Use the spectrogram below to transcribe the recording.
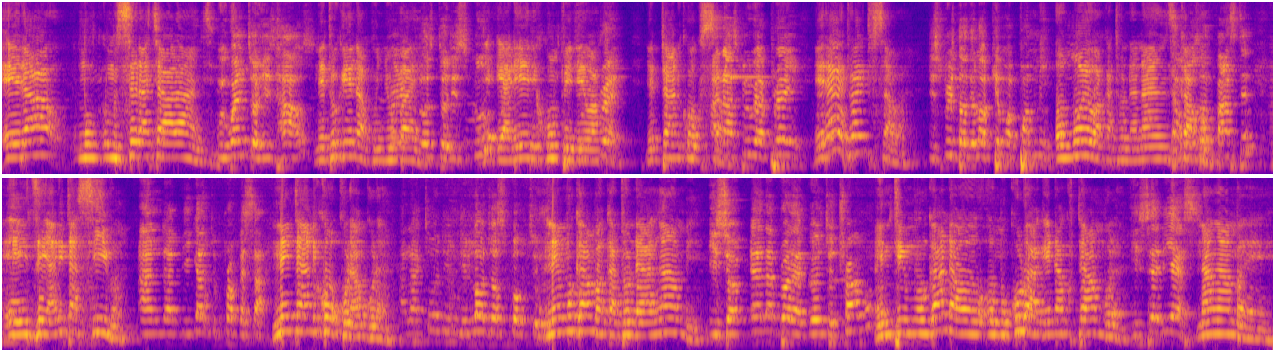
era mu mu kiseera kya langi we went to his house, ne tugenda ku nyumba ye. yali eri kumpi n'ewaka Pray. ne tutandika And okusaba we era bwe twali tusaba The Spirit of the Lord came upon me. That was a fasting. Eh, and I uh, began to prophesy. And I told him the Lord just spoke to me. omwoyo wa katonda nanzikako nze yali tasiiba netandika okulagula ne mugamba katonda yaŋambye nti muganda omukulu agenda kutambula. Naŋamba ye eh.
